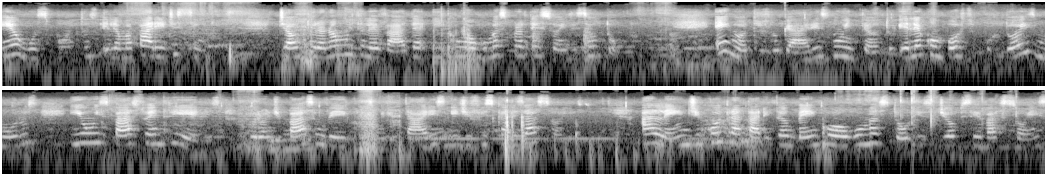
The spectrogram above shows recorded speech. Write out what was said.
Em alguns pontos, ele é uma parede simples, de altura não muito elevada e com algumas proteções em seu topo. Em outros lugares, no entanto, ele é composto dois muros e um espaço entre eles, por onde passam veículos militares e de fiscalizações, além de contratarem também com algumas torres de observações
